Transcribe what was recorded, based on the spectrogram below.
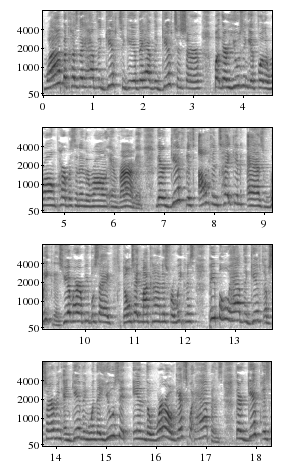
Why? Because they have the gift to give, they have the gift to serve, but they're using it for the wrong purpose and in the wrong environment. Their gift is often taken as weakness. You ever heard people say, Don't take my kindness for weakness? People who have the gift of serving and giving, when they use it in the world, guess what happens? Their gift is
